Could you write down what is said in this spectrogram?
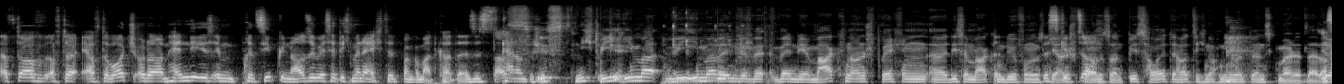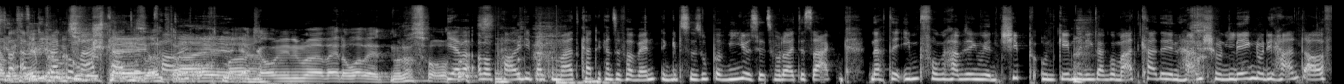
auf der, auf, der, auf der Watch oder am Handy ist im Prinzip genauso, wie als hätte ich meine echte Bankomatkarte. Es ist kein Das Unterschied. ist nicht Wie okay. immer, wie immer, wenn wir, wenn wir Marken ansprechen, äh, diese Marken dürfen uns Das gerne gibt's auch. sponsern. Bis heute hat sich noch niemand bei uns gemeldet, leider. Es Aber- gibt aber die Bankomatkarte, Paul. braucht man, ja. glaube ich, nicht mehr weiter arbeiten oder so. Ja, aber, aber Paul, die Bankomatkarte kannst du verwenden. Da gibt es so super Videos jetzt, wo Leute sagen, nach der Impfung haben sie irgendwie einen Chip und geben dir die Bankomatkarte in den Handschuh und legen nur die Hand auf.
